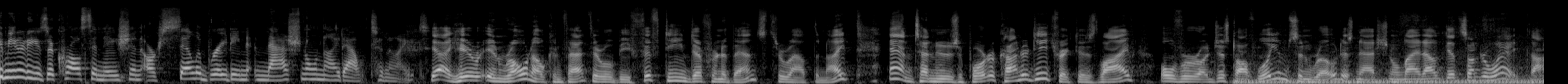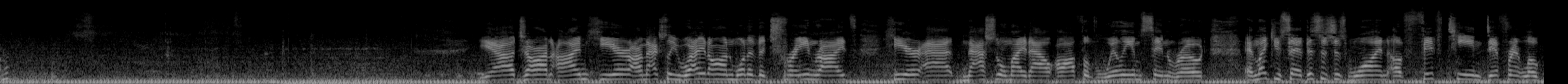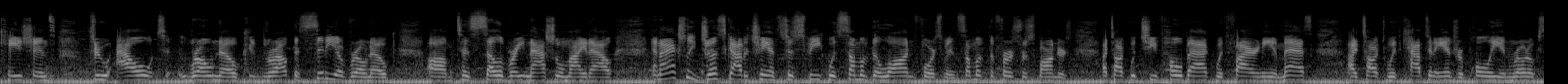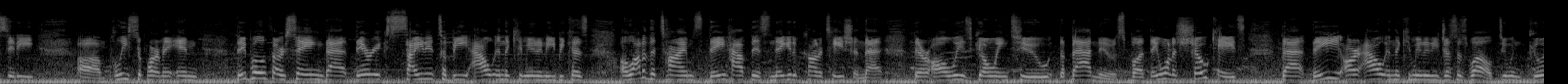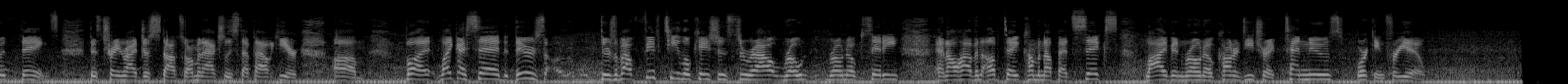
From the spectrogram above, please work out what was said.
Communities across the nation are celebrating National Night Out tonight. Yeah, here in Roanoke, in fact, there will be 15 different events throughout the night. And 10 News reporter Connor Dietrich is live over uh, just off Williamson Road as National Night Out gets underway. Connor? Yeah, John, I'm here. I'm actually right on one of the train rides here at National Night Out off of Williamson Road. And like you said, this is just one of 15 different locations throughout Roanoke, throughout the city of Roanoke, um, to celebrate National Night Out. And I actually just got a chance to speak with some of the law enforcement, some of the first responders. I talked with Chief Hoback with Fire and EMS. I talked with Captain Andrew Pulley in Roanoke City um, Police Department, and they both are saying that they're excited to be out in the community because a lot of the times they have this negative connotation that they're always going to the bad news, but they want to showcase that they are out in the community just as well, doing good things. This train ride just stopped, so I'm going to actually step out here. Um, but like I said, there's there's about 15 locations throughout Ro Roanoke City, and I'll have an update coming up at 6 live in Roanoke. Connor Dietrich, 10 News, working for you.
